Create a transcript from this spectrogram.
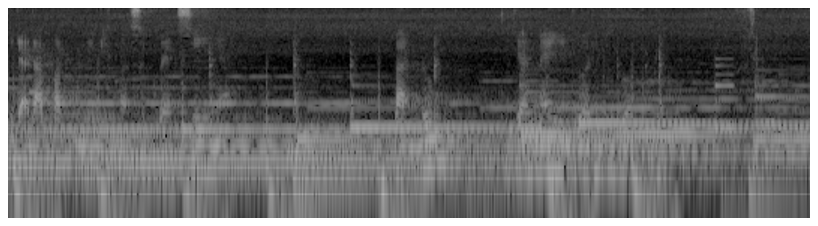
tidak dapat memilih konsekuensinya. Bandung, 3 Mei 2020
